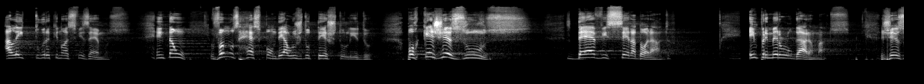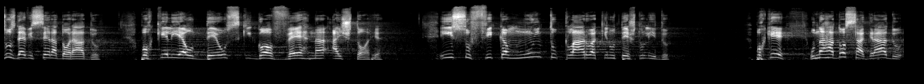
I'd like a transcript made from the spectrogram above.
à leitura que nós fizemos. Então, vamos responder à luz do texto lido. Porque Jesus deve ser adorado. Em primeiro lugar, amados, Jesus deve ser adorado porque Ele é o Deus que governa a história. Isso fica muito claro aqui no texto lido. Porque o narrador sagrado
